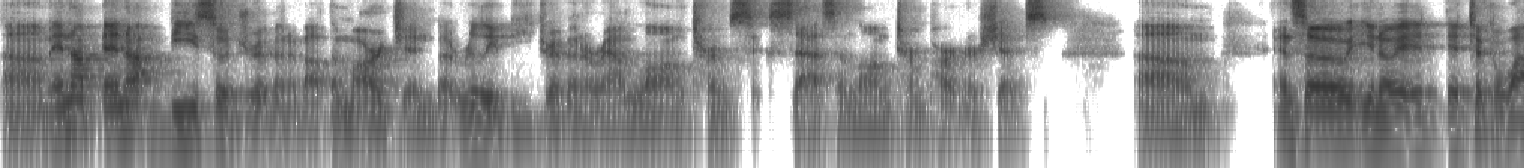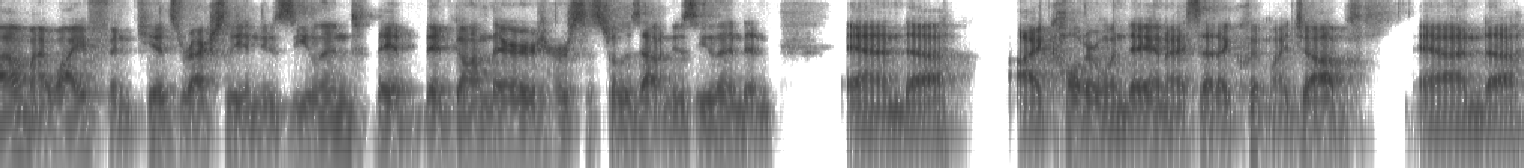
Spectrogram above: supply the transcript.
um, and not and not be so driven about the margin but really be driven around long-term success and long-term partnerships. Um, and so you know it, it took a while. My wife and kids were actually in new zealand. They had they'd gone there. Her sister lives out in new zealand. And and uh, I called her one day and I said I quit my job, and uh,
